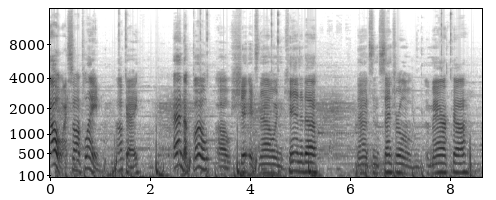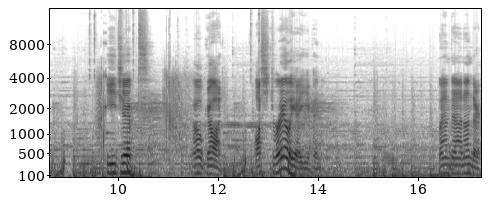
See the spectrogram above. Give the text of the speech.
Oh, I saw a plane. Okay. And a boat. Oh shit, it's now in Canada. Now it's in Central America. Egypt. Oh god. Australia even. Land down under.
